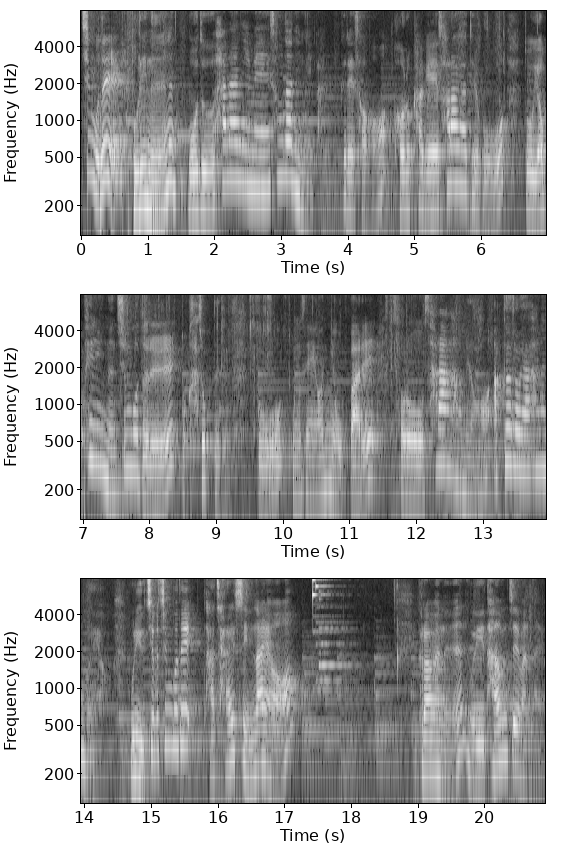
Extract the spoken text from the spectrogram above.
친구들, 우리는 모두 하나님의 성전입니다. 그래서 거룩하게 살아야 되고 또 옆에 있는 친구들을 또 가족들을 또 동생, 언니, 오빠를 서로 사랑하며 아껴줘야 하는 거예요. 우리 유치부 친구들 다 잘할 수 있나요? 그러면은 우리 다음 주에 만나요.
